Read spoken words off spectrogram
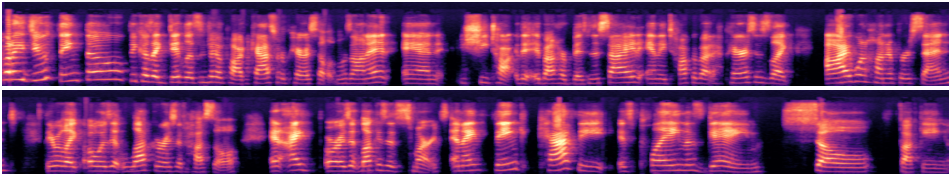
but I do think though, because I did listen to a podcast where Paris Hilton was on it and she talked about her business side and they talk about Paris is like I 100%, they were like, oh, is it luck or is it hustle? And I, or is it luck, is it smarts? And I think Kathy is playing this game so fucking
